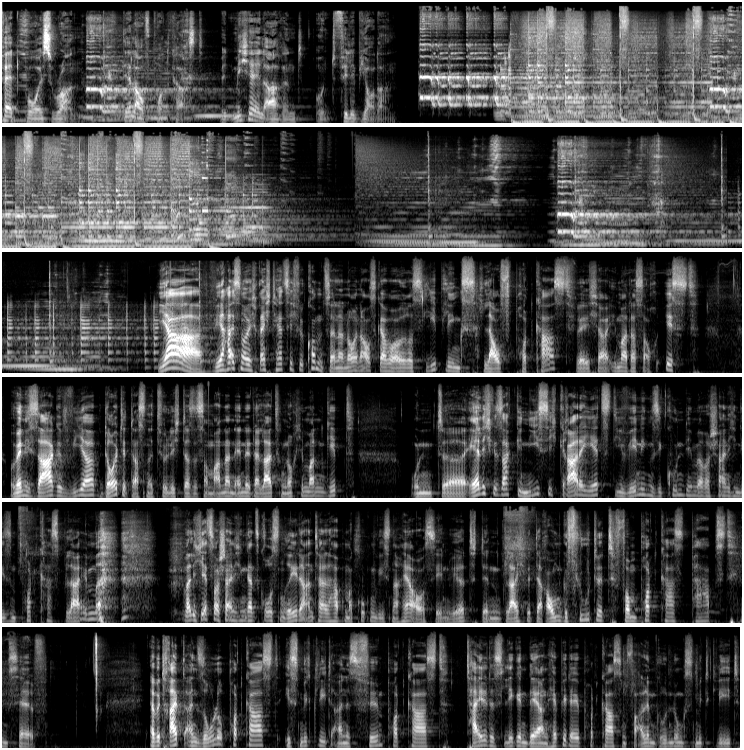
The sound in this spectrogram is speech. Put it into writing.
Fat Boys Run, der Laufpodcast mit Michael Arendt und Philipp Jordan. Ja, wir heißen euch recht herzlich willkommen zu einer neuen Ausgabe eures Lieblingslauf-Podcasts, welcher immer das auch ist. Und wenn ich sage wir, bedeutet das natürlich, dass es am anderen Ende der Leitung noch jemanden gibt. Und äh, ehrlich gesagt genieße ich gerade jetzt die wenigen Sekunden, die mir wahrscheinlich in diesem Podcast bleiben, weil ich jetzt wahrscheinlich einen ganz großen Redeanteil habe. Mal gucken, wie es nachher aussehen wird. Denn gleich wird der Raum geflutet vom Podcast Papst himself. Er betreibt einen Solo-Podcast, ist Mitglied eines Film-Podcasts, Teil des legendären Happy Day Podcasts und vor allem Gründungsmitglied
